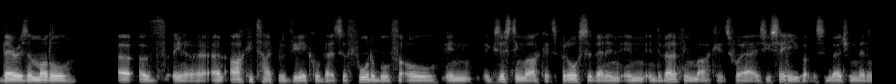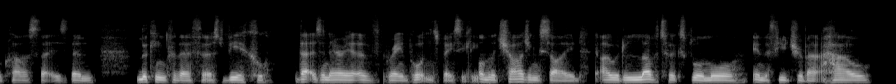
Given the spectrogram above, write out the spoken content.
there is a model uh, of you know an archetype of vehicle that's affordable for all in existing markets but also then in, in, in developing markets where as you say you've got this emerging middle class that is then looking for their first vehicle that is an area of great importance basically. On the charging side i would love to explore more in the future about how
